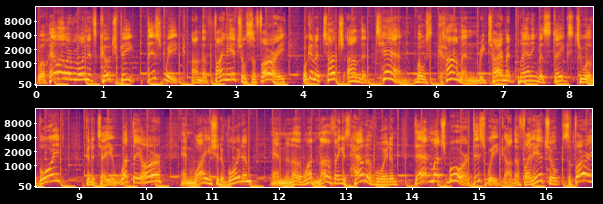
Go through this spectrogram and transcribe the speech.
Well, hello everyone, it's Coach Pete. This week on the Financial Safari, we're going to touch on the 10 most common retirement planning mistakes to avoid. I'm going to tell you what they are and why you should avoid them. And another one, another thing is how to avoid them. That much more this week on the Financial Safari.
